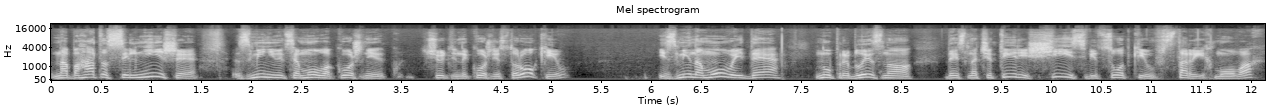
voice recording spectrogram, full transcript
набагато сильніше змінюється мова кожні, чуть не кожні 100 років. І зміна мови йде ну, приблизно десь на 4-6% в старих мовах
